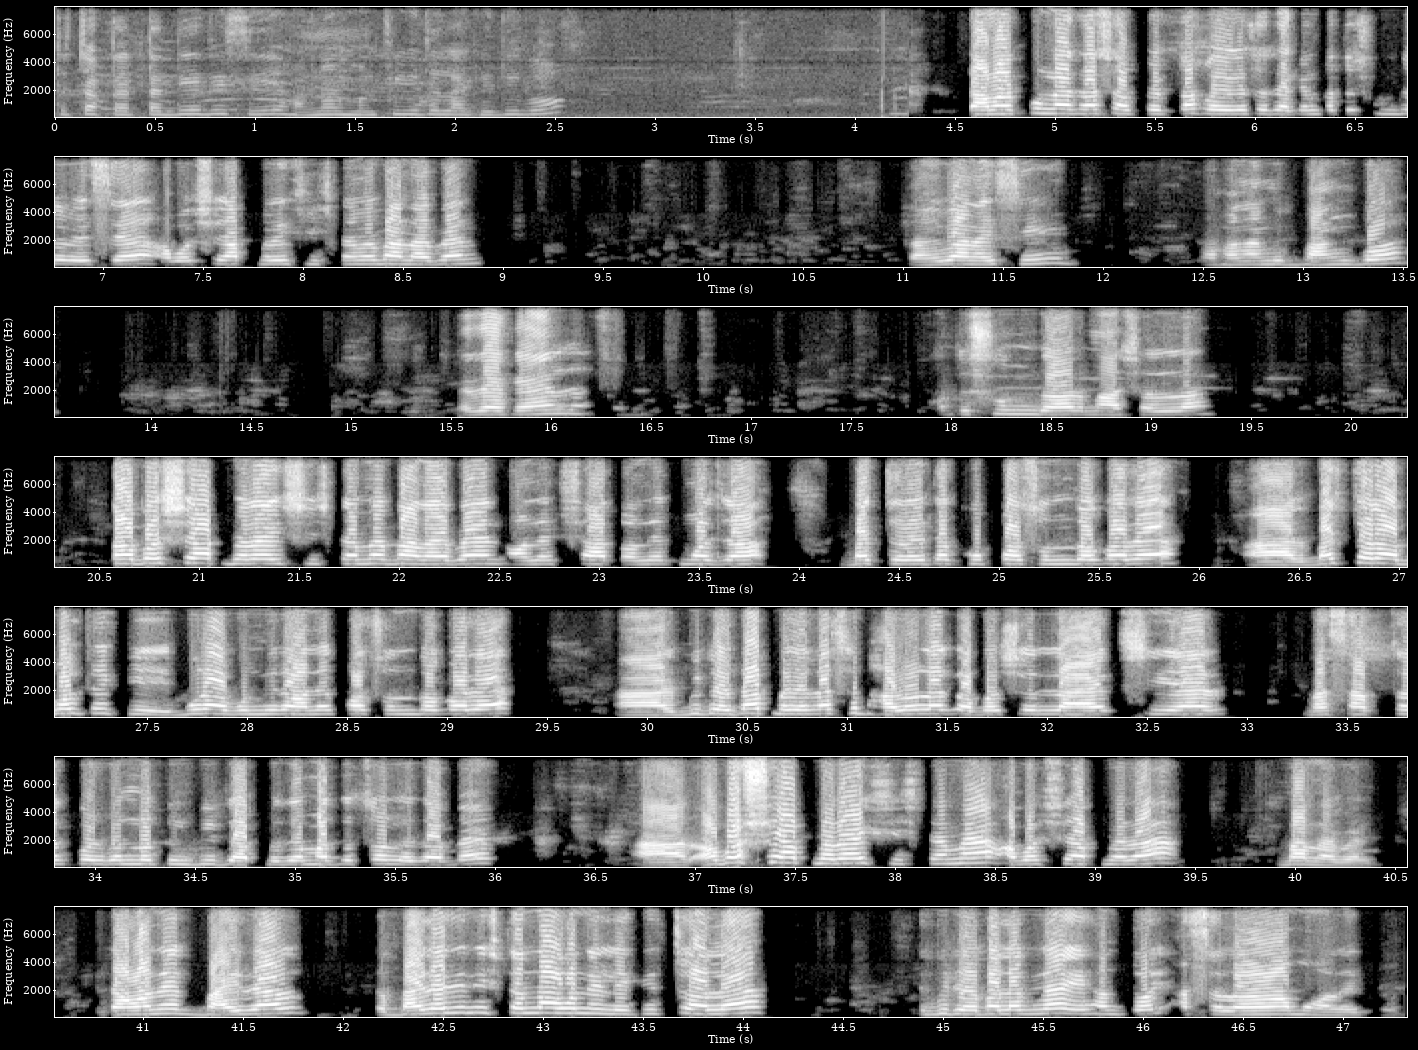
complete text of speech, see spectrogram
তো চকলেটটা দিয়ে দিছি, এখন নর্মাল ফ্রিজে লাগিয়ে দিব। আমার কুনাকা চকলেটটা হয়ে গেছে, দেখেন কত সুন্দর হয়েছে। অবশ্যই আপনারা সিস্টেমে বানাবেন। আমি বানাইছি, এখন আমি ভাঙবো। দেখেন কত সুন্দর মাশাল্লাহ অবশ্যই আপনারা এই সিস্টেমে বানাবেন, অনেক স্বাদ, অনেক মজা। বাচ্চারা এটা খুব পছন্দ করে। আর বাচ্চারা বলতে কি বুড়া বুড়িরা অনেক পছন্দ করে। আর ভিডিওটা আপনাদের কাছে ভালো লাগে অবশ্যই লাইক শেয়ার বা সাবস্ক্রাইব করবেন। নতুন ভিডিও আপনাদের মধ্যে চলে যাবে। আর অবশ্যই আপনারা এই সিস্টেমে অবশ্যই আপনারা বানাবেন। এটা অনেক ভাইরাল ভাইরাল জিনিসটা না অনেক লেগে চলে? ভিডিও ভালো লাগলে এখান তো আসসালামু আলাইকুম।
